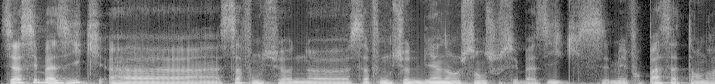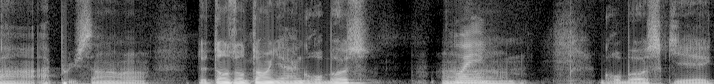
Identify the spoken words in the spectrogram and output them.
C'est assez basique. euh, ça, fonctionne, euh, ça fonctionne bien dans le sens où c'est basique, mais il faut pas s'attendre à, à plus. hein. De temps en temps, il y a un gros boss. Euh, Oui. Gros boss qui est.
